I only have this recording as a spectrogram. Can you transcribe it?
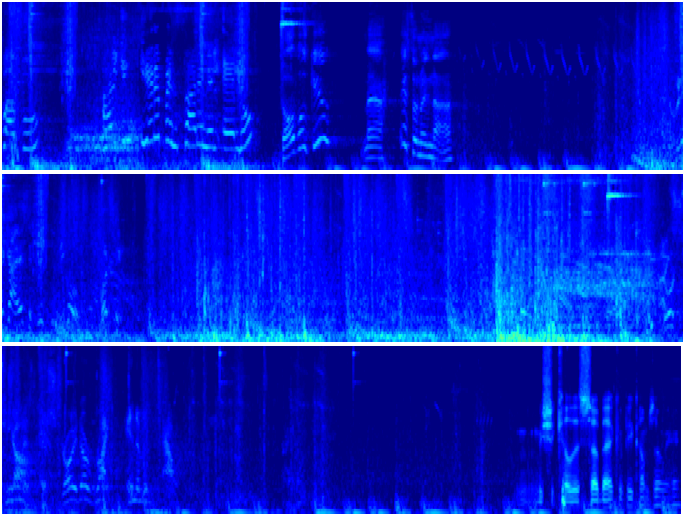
papu. ¿Alguien quiere pensar en el elo? ¿Double kill? Nah, eso no es nada. We should kill this Sobek if he comes over here.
